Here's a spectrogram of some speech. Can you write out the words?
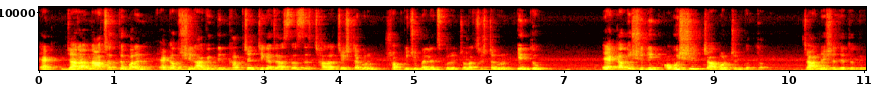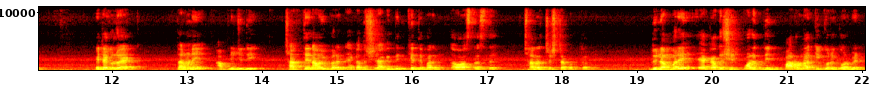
এক, যারা না ছাড়তে পারেন, একাদশীর আগের দিন খাচ্ছেন, ঠিক আছে, আস্তে আস্তে ছাড়ার চেষ্টা করুন সব কিছু ব্যালেন্স করে চলার চেষ্টা করুন। কিন্তু একাদশী দিন অবশ্যই চা বর্জন করতে হবে। চা নেশা যেতে দেবে এটা হলো এক। তার মানে আপনি যদি ছাড়তে নাওই পারেন, একাদশীর আগের দিন খেতে পারেন, তাও আস্তে আস্তে ছাড়ার চেষ্টা করতে হবে। দুই নম্বরে, একাদশীর পরের দিন পারনা কি করে করবেন,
